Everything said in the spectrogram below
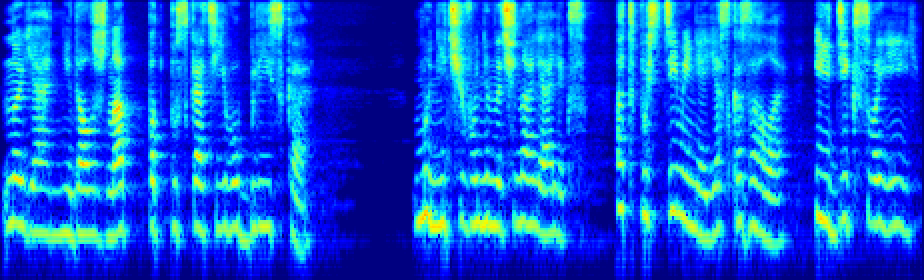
Но я не должна подпускать его близко. «Мы ничего не начинали, Алекс. Отпусти меня, я сказала. иди к своей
